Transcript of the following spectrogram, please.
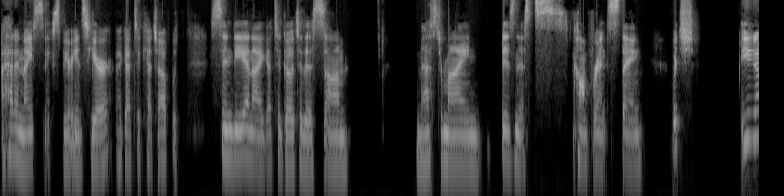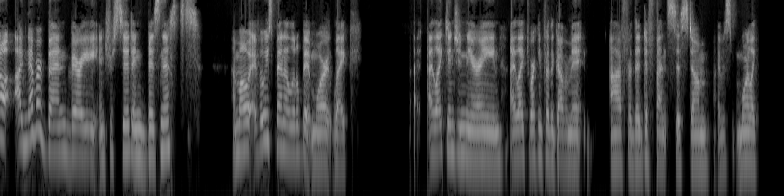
I had a nice experience here. I got to catch up with Cindy and I got to go to this um, mastermind business conference thing, which, you know, I've never been very interested in business. I'm always, I've always been a little bit more like I liked engineering. I liked working for the government, uh, for the defense system. I was more like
